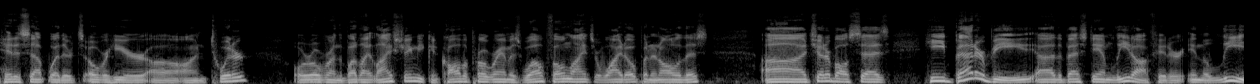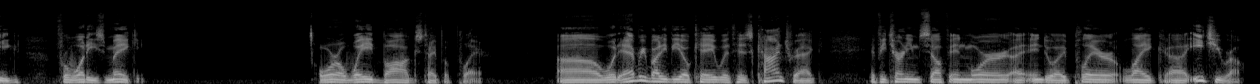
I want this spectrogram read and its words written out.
Hit us up, whether it's over here uh, on Twitter or over on the Bud Light live stream. You can call the program as well. Phone lines are wide open and all of this. Uh, Cheddarball says he better be uh, the best damn leadoff hitter in the league for what he's making, or a Wade Boggs type of player. Uh, would everybody be okay with his contract if he turned himself in more uh, into a player like uh, Ichiro?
